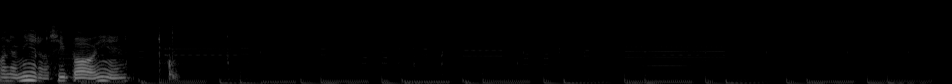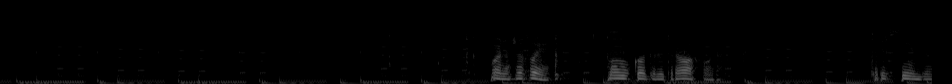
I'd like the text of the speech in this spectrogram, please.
A la mierda, sí paga bien. Bueno, ya fue. Vamos a buscar otro trabajo ahora. 300.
